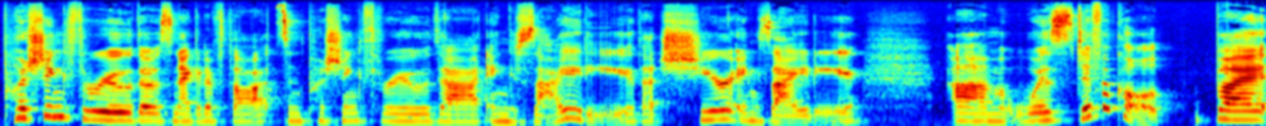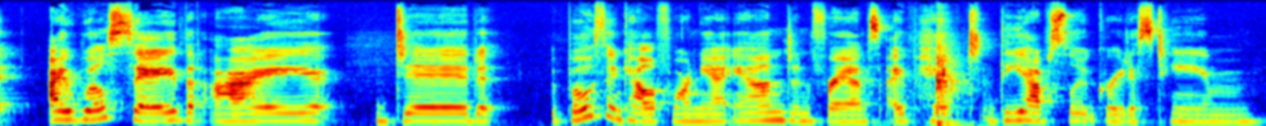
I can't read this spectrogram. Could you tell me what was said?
pushing through those negative thoughts and pushing through that anxiety, that sheer anxiety, um, was difficult. But I will say that I did both in California and in France, I picked the absolute greatest team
